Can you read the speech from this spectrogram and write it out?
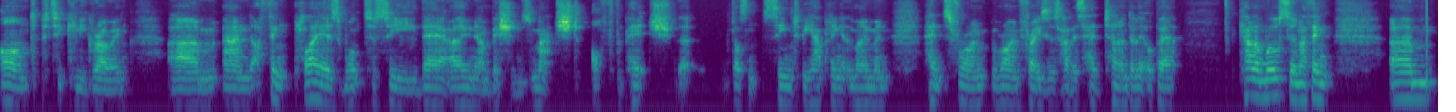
aren't particularly growing. Um, and I think players want to see their own ambitions matched off the pitch. That doesn't seem to be happening at the moment. Hence, Ryan, Ryan Fraser's had his head turned a little bit. Callum Wilson, I think, um,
